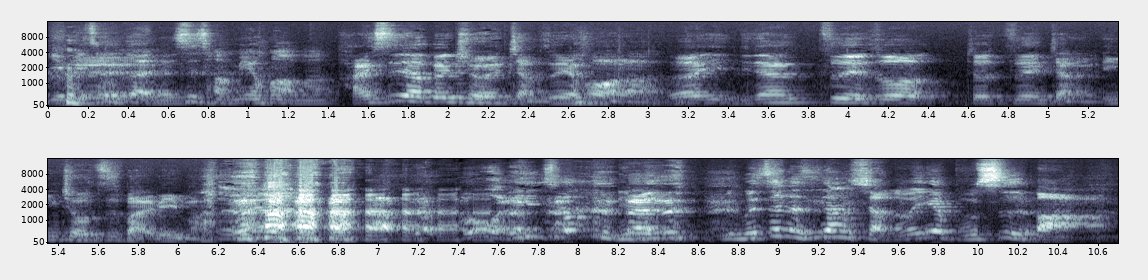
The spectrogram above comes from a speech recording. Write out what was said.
也没中断的，是场面话吗？还是要跟球员讲这些话啦。呃，你像之前说，就之前讲赢球治百病嘛，我跟你说，你们你们真的是这样想的吗？应该不是吧？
